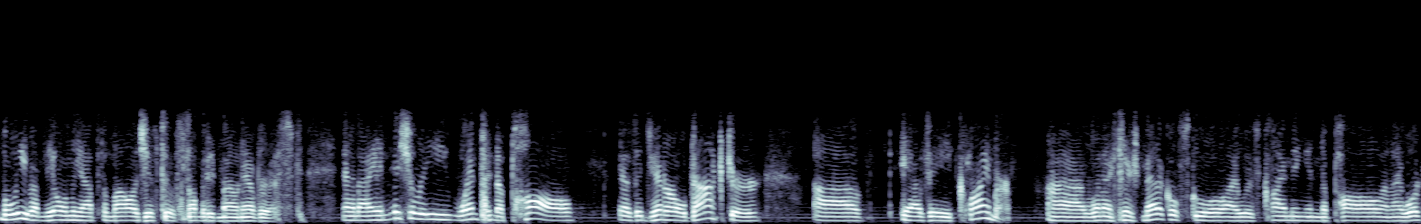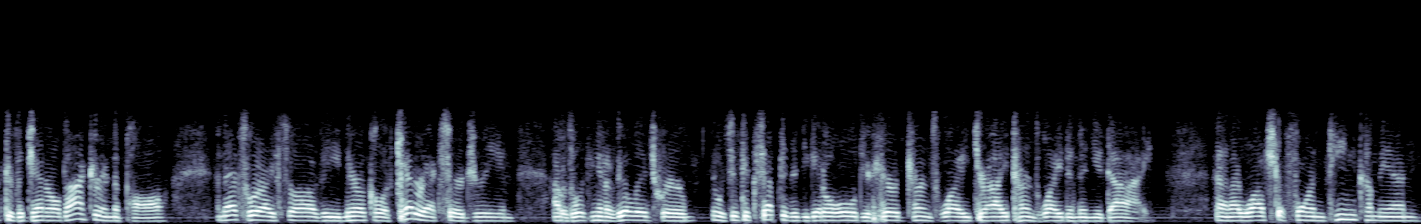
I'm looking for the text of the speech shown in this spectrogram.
believe I'm the only ophthalmologist to have summited Mount Everest. And I initially went to Nepal as a general doctor, uh, as a climber. uh, when I finished medical school, I was climbing in Nepal, and I worked as a general doctor in Nepal, and that's where I saw the miracle of cataract surgery. And I was working in a village where it was just accepted that you get old, your hair turns white, your eye turns white, and then you die. And I watched a foreign team come in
